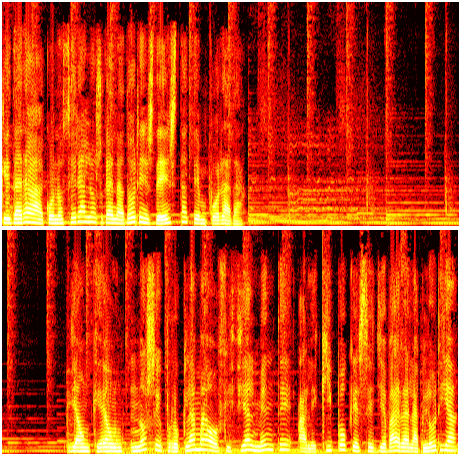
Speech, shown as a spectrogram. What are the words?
que dará a conocer a los ganadores de esta temporada. Y aunque aún no se proclama oficialmente al equipo que se llevará la gloria,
